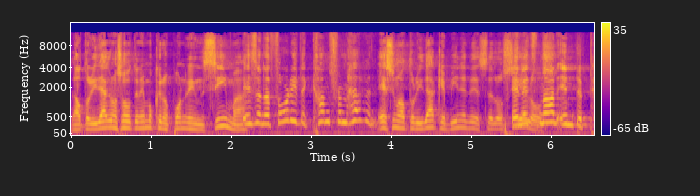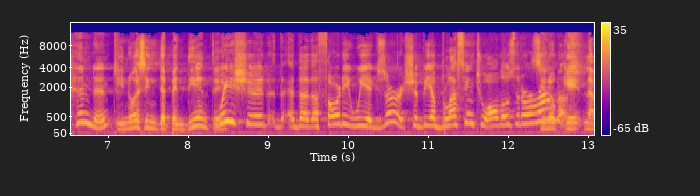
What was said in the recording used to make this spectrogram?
La autoridad que nosotros tenemos que nos pone encima is an authority that comes from heaven. es una autoridad que viene desde los And it's cielos not independent. y no es independiente, We should, the, the authority we exert should be a blessing to all those that are around sino que us. la,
